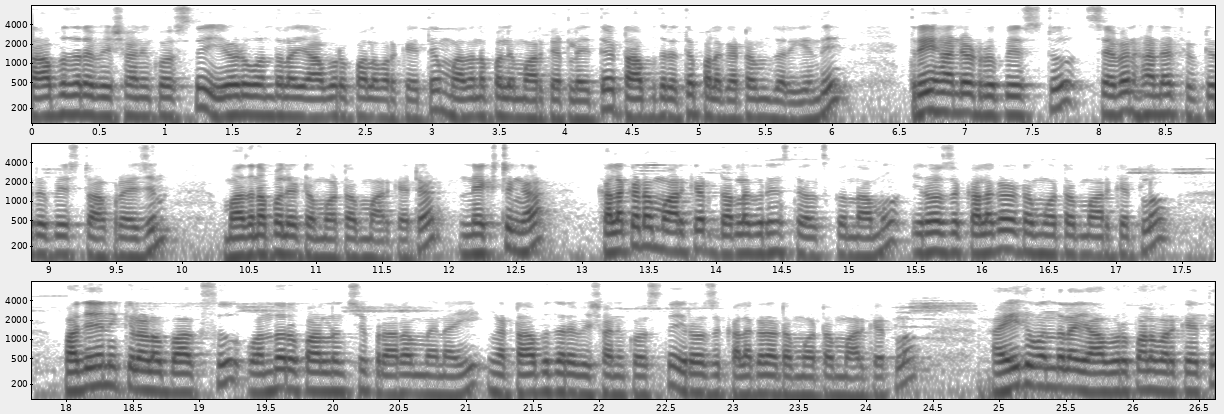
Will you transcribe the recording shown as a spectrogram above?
టాప్ ధర విషయానికి వస్తే ఏడు వందల యాభై రూపాయల వరకు అయితే మదనపల్లి మార్కెట్లో అయితే టాప్ ధర అయితే పలకటం జరిగింది. Three hundred rupees to seven hundred fifty rupees top price in Madanapalle tomato market next ఇంకా కలకడ మార్కెట్ ధరల గురించి తెలుసుకుందాము. ఈరోజు కలకడ టొమాటో మార్కెట్లో పదిహేను కిలోల బాక్సు వంద రూపాయల నుంచి ప్రారంభమైనాయి. ఇంకా టాప్ ధర విషయానికి వస్తే ఈరోజు కలకడ టొమాటో మార్కెట్లో ఐదు వందల యాభై రూపాయల వరకు అయితే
